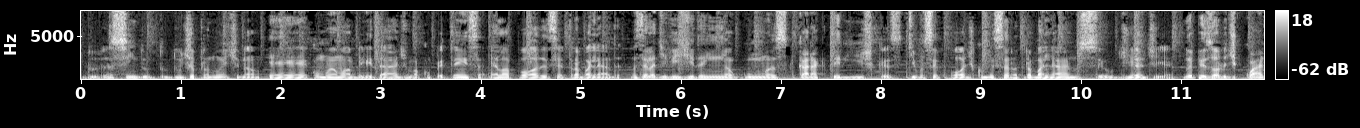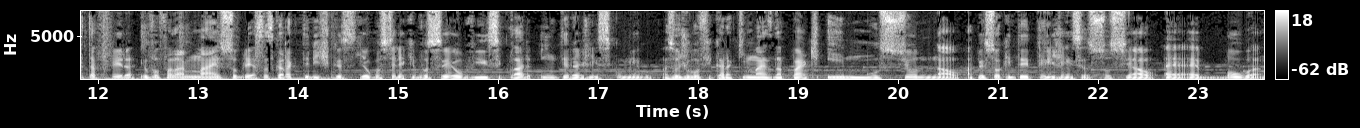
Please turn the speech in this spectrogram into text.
do, assim do, do dia para noite não. É como é uma habilidade, uma competência, ela pode ser trabalhada, mas ela é dividida em algumas características que você pode começar a trabalhar no seu dia a dia. No episódio de quarta-feira, eu vou falar mais sobre essas características e eu gostaria que você ouvisse, claro, e interagisse comigo. Mas hoje eu vou ficar aqui mais na parte emocional. A pessoa que tem inteligência social é, é boa,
